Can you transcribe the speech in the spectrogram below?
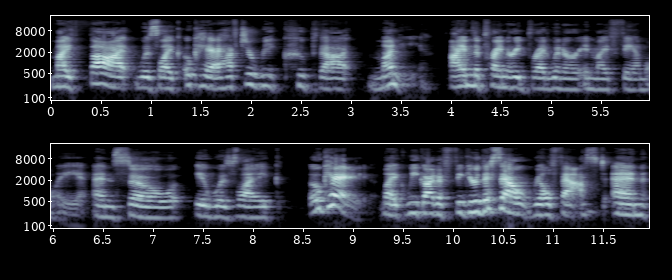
my thought was like, okay, I have to recoup that money. I'm the primary breadwinner in my family. And so it was like, okay, like we got to figure this out real fast. And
